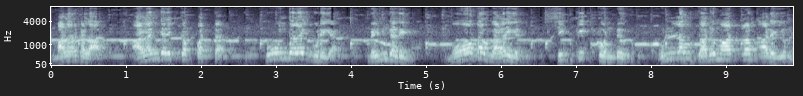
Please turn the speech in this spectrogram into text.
மலர்களால் அலங்கரிக்கப்பட்ட கூந்தலை உடைய பெண்களின் மோக வலையில் சிக்கிக்கொண்டு உள்ளம் தடுமாற்றம் அடையும்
